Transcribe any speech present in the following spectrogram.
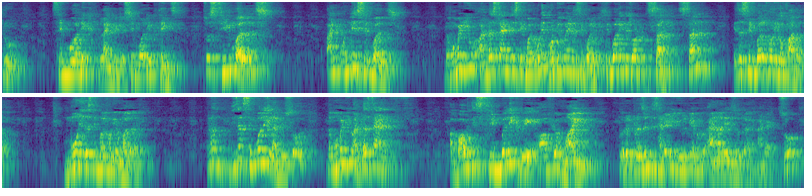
through symbolic languages, symbolic things. So symbols and only symbols. The moment you understand this symbol, what, is, what do you mean by symbolic? Symbolic is what sun. Sun is a symbol for your father. Moon is a symbol for your mother. You know, these are symbolic language. So the moment you understand about this symbolic way of your mind to represent this handwriting, you will be able to analyze your handwriting. So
